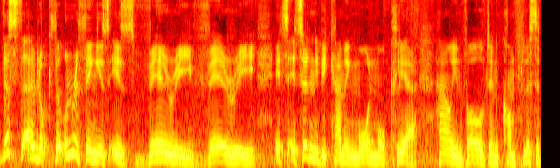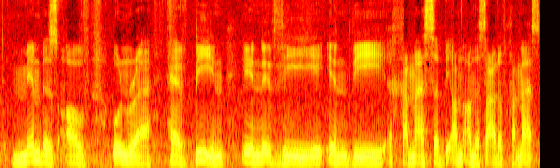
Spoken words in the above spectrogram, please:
this uh, look, the UNRWA thing is is very, very. It's it's certainly becoming more and more clear how involved and complicit members of UNRWA have been in the in the Hamas on, on the side of Hamas.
